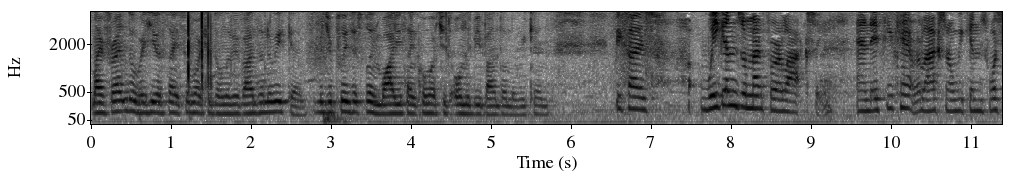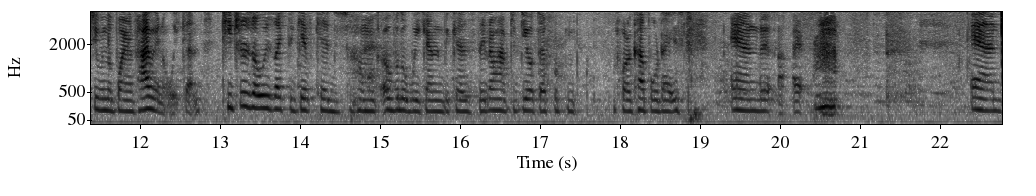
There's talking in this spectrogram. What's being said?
my friend over here thinks homework should only be banned on the weekends. Would you please explain why you think homework should only be banned on the weekends? Because weekends are meant for relaxing. And if you can't relax on weekends, what's even the point of having a weekend? Teachers always like to give kids homework over the weekend because they don't have to deal with it for, for a couple days. And I, and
